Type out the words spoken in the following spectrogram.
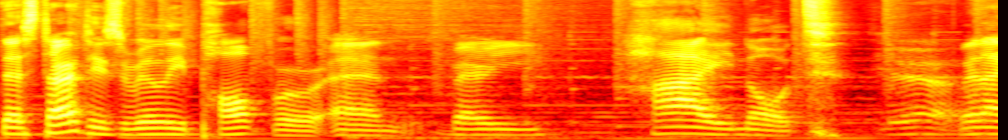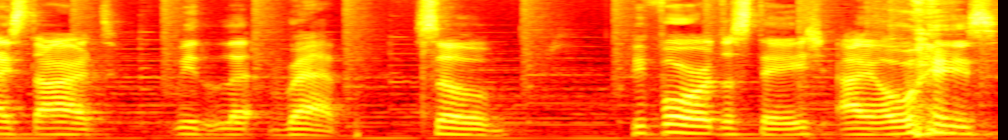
that start is really powerful and very high note. Yeah. when I start with rap. So before the stage, I always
